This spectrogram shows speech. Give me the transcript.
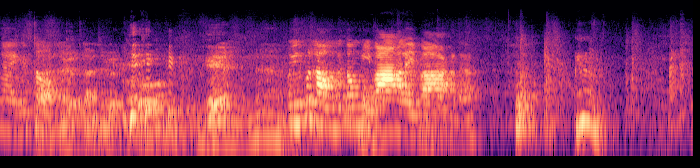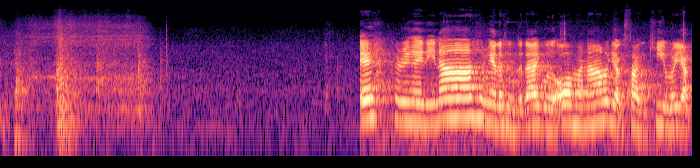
ไงไม่อต่ย่าอเยอะอย่าเยอะ วันนี้คนเรามันก็ต้องมีบ้างอะไรบ้างอะนะ เอ๊ะทำยังไงดี นะทำยังไงเราถึงจะได้เบอร์อ้อมมานะเราอยากสั่งครีมเราอยาก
